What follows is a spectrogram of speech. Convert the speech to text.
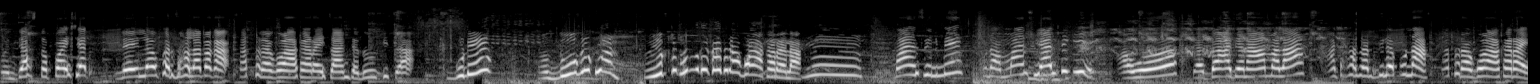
पण जास्त पैशात लय लवकर झाला बघा कचरा गोळा करायचा आमच्या दोघीचा. गुडे दोघं कोण? तू एकटं कचरा गोळा करायला. माणसीन मी पुन्हा माणसी आलती की. अहो त्या दाद्यानं आम्हाला आठ हजार दिले पुन्हा कचरा गोळा कराय.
